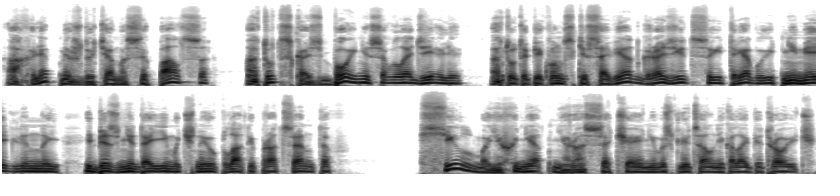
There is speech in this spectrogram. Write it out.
а хлеб между тем осыпался, а тут с козьбой не совладели, а тут опекунский совет грозится и требует немедленной и без недоимочной уплаты процентов. «Сил моих нет», — не раз с отчаянием восклицал Николай Петрович.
